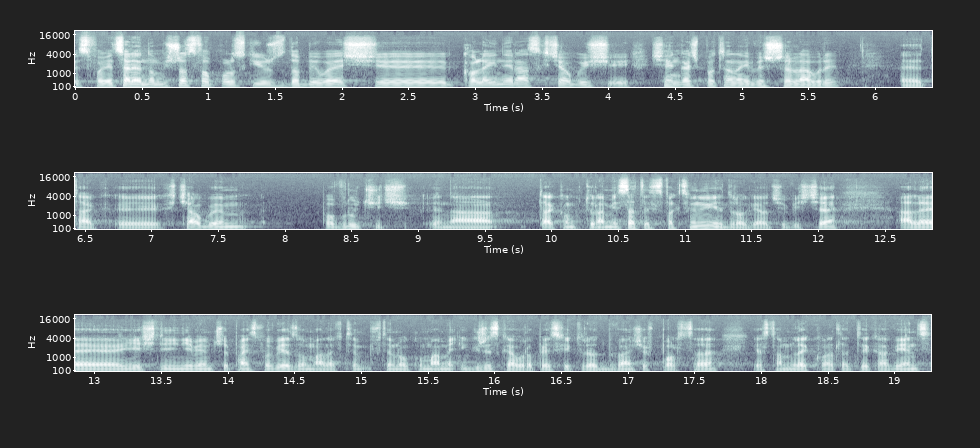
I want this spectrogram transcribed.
y, swoje cele? No Mistrzostwo Polski już zdobyłeś. y, Kolejny raz chciałbyś sięgać po te najwyższe laury? E, Tak, e, chciałbym powrócić na taką, która mnie satysfakcjonuje drogę oczywiście, ale jeśli nie wiem, czy Państwo wiedzą, ale w tym, w tym roku mamy Igrzyska Europejskie, które odbywają się w Polsce. Jest tam lekkoatletyka, więc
